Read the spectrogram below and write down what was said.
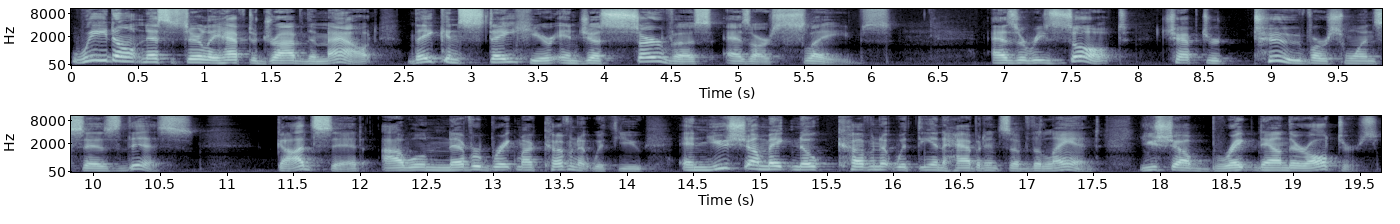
We don't necessarily have to drive them out. They can stay here and just serve us as our slaves. As a result, chapter 2, verse 1 says this God said, I will never break my covenant with you, and you shall make no covenant with the inhabitants of the land. You shall break down their altars.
